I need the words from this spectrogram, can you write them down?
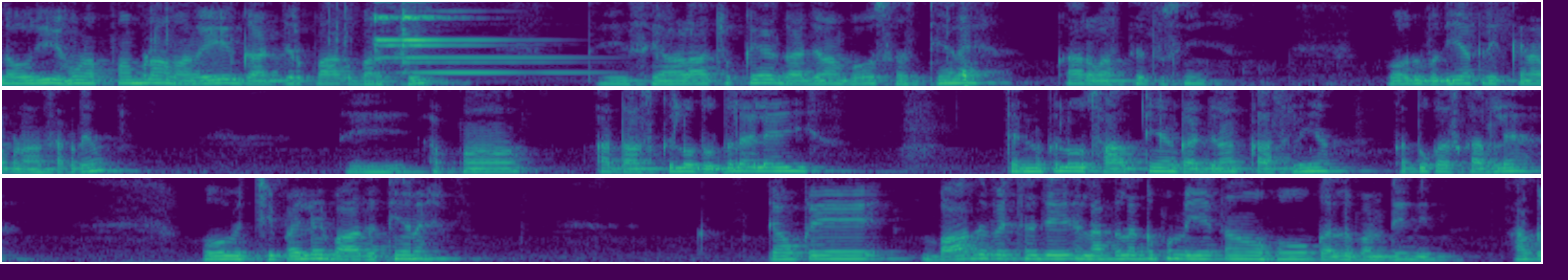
ਲਓ ਜੀ, ਹੁਣ ਆਪਾਂ ਬਣਾਵਾਂਗੇ ਗਾਜਰ ਪਾਕ ਬਰਫੀ। ਤੇ ਸਿਆਲ ਆ ਚੁੱਕਿਆ ਗਾਜਰਾਂ ਬਹੁਤ ਸਸਤੀਆਂ ਨੇ। ਘਰ ਵਾਸਤੇ ਤੁਸੀਂ ਬਹੁਤ ਵਧੀਆ ਤਰੀਕੇ ਨਾਲ ਬਣਾ ਸਕਦੇ ਹੋ। ਤੇ ਆਪਾਂ ਆ 10 ਕਿਲੋ ਦੁੱਧ ਲੈ ਲਿਆ ਜੀ। 3 ਕਿਲੋ ਸਾਬਤੀਆਂ ਗਾਜਰਾਂ ਕਸ ਲੀਆਂ ਕੱਦੂਕਸ ਕਰ ਲਿਆ। ਉਹ ਵਿੱਚ ਹੀ ਪਹਿਲਾਂ ਹੀ ਪਾ ਦਿੱਤੀਆਂ ਨੇ। ਕਿਉਂਕਿ ਬਾਅਦ ਵਿੱਚ ਜੇ ਅਲੱਗ-ਅਲੱਗ ਭੁੰਨੀਏ ਤਾਂ ਉਹ ਗੱਲ ਬਣਦੀ ਨਹੀਂ। ਅੱਗ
